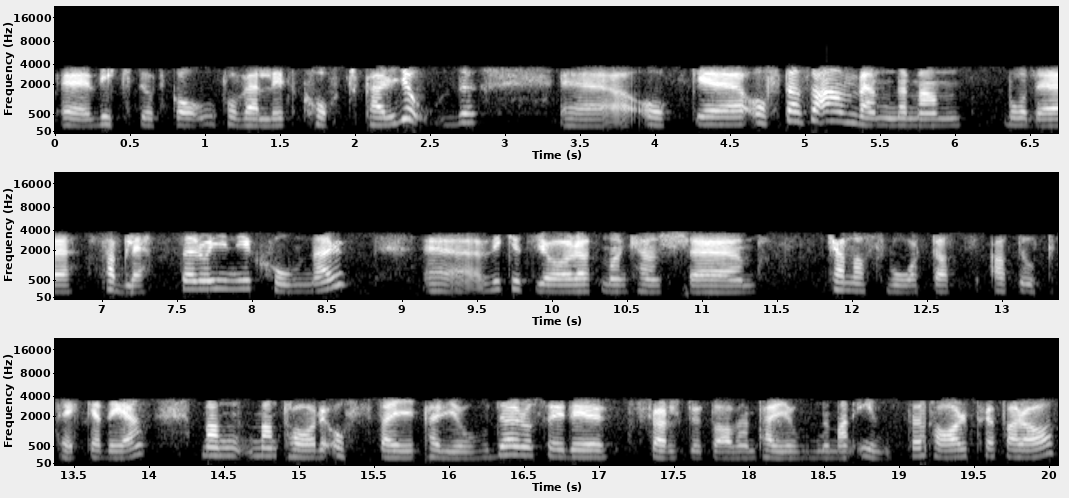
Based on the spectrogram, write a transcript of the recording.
eh, viktuppgång på väldigt kort period. Och ofta så använder man både tabletter och injektioner Eh, vilket gör att man kanske kan ha svårt att, att upptäcka det. Man, man tar det ofta i perioder och så är det följt av en period när man inte tar preparat.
